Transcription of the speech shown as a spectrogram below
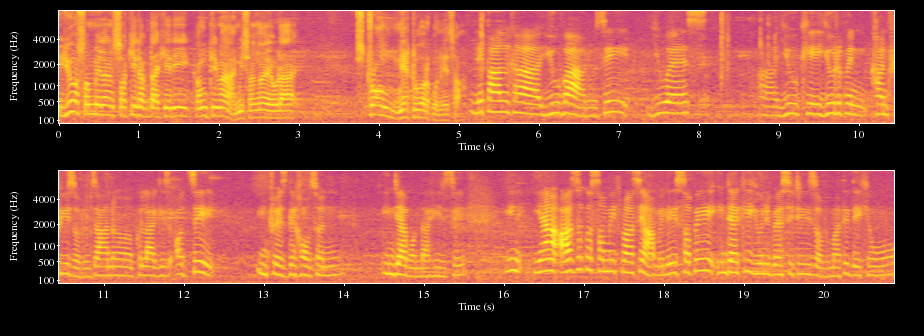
यो सम्मेलन सकिराख्दाखेरि कम्तीमा हामीसँग एउटा स्ट्रङ नेटवर्क हुनेछ। नेपालका युवाहरू चाहिँ युएस युके युरोपियन कन्ट्रिजहरू जानको लागि अझै इन्ट्रेस्ट देखाउँछन्। इन्डिया भन्दाखेरि चाहिँ यहाँ आजको समिटमा चाहिँ हामीले सबै इन्डियाकै युनिभर्सिटिजहरू मात्रै देख्यौँ।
